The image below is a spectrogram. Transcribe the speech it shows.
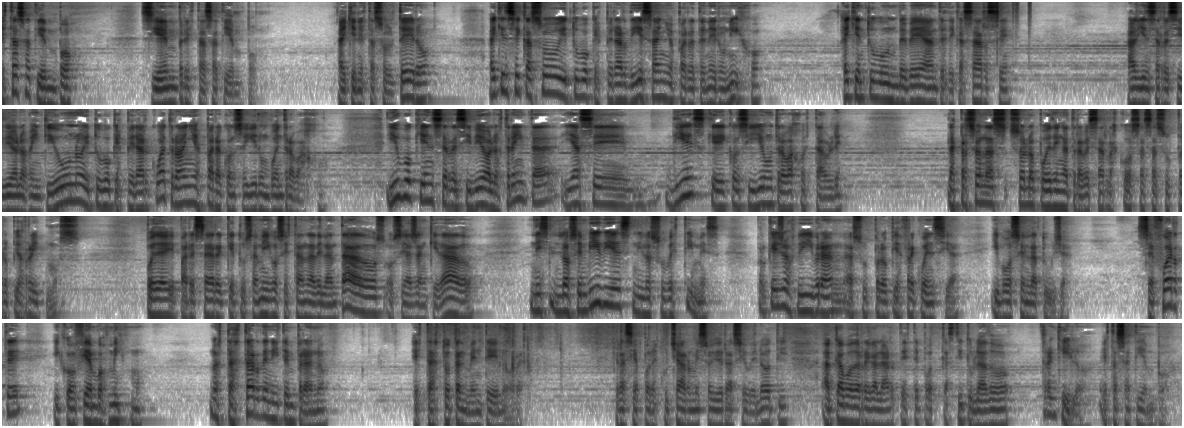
Estás a tiempo, siempre estás a tiempo. Hay quien está soltero, hay quien se casó y tuvo que esperar 10 años para tener un hijo, hay quien tuvo un bebé antes de casarse, alguien se recibió a los 21 y tuvo que esperar 4 años para conseguir un buen trabajo. Y hubo quien se recibió a los 30 y hace 10 que consiguió un trabajo estable. Las personas solo pueden atravesar las cosas a sus propios ritmos. Puede parecer que tus amigos están adelantados o se hayan quedado. Ni los envidies ni los subestimes, porque ellos vibran a su propia frecuencia y vos en la tuya. Sé fuerte y confía en vos mismo. No estás tarde ni temprano. Estás totalmente en hora. Gracias por escucharme, soy Horacio Velotti. Acabo de regalarte este podcast titulado Tranquilo, estás a tiempo.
